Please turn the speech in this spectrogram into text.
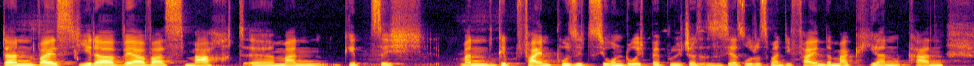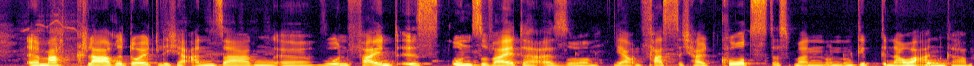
Dann weiß jeder, wer was macht. Äh, man gibt sich man gibt Feindpositionen durch. Bei Breachers ist es ja so, dass man die Feinde markieren kann äh, macht klare, deutliche Ansagen, äh, wo ein Feind ist und so weiter. Also ja, und fasst sich halt kurz, dass man und, und gibt genaue Angaben.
